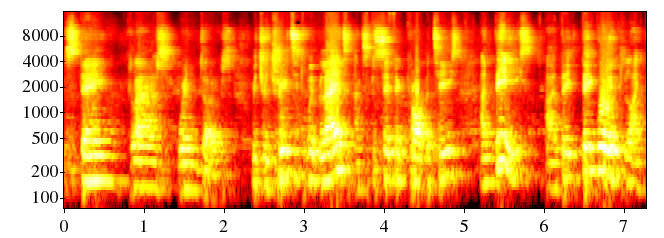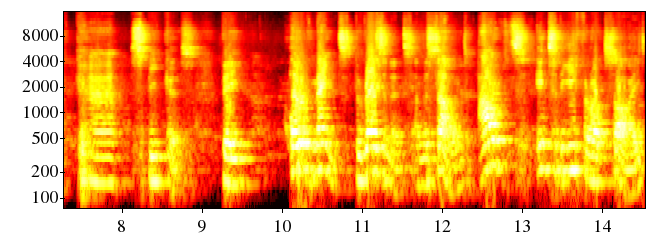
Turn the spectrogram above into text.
stained glass windows, which were treated with lead and specific properties, and these, uh, they, they work like car speakers. They augment the resonance and the sound out into the ether outside.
